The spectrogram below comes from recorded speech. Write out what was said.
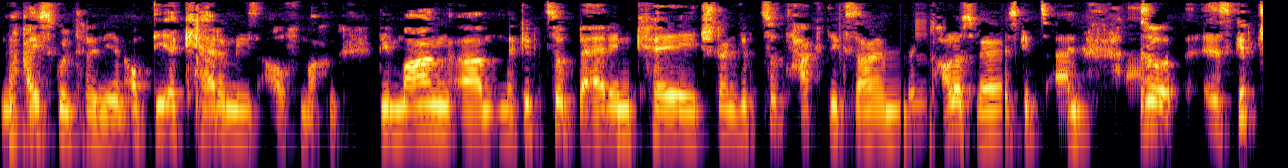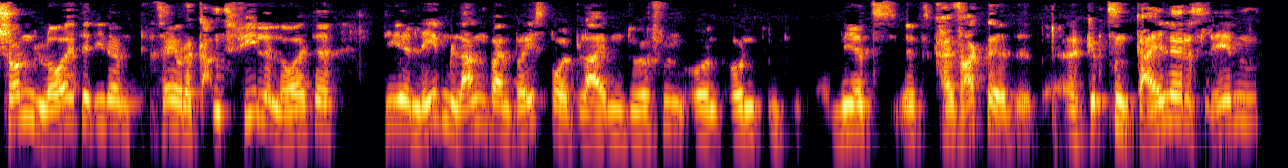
eine Highschool trainieren, ob die Academies aufmachen. Die machen, ähm, da gibt's so Batting Cage, dann gibt's so Taktik sein, Carlos Veras gibt's ein. Also es gibt schon Leute, die dann oder ganz viele Leute, die ihr Leben lang beim Baseball bleiben dürfen und, und wie jetzt, jetzt Kai sagte, äh, gibt's ein geileres Leben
